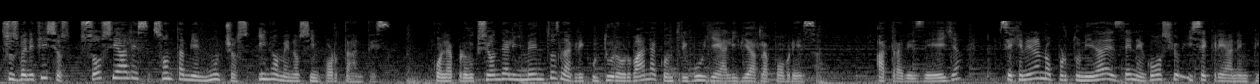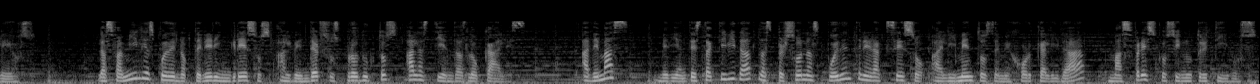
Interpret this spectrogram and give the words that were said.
Sus beneficios sociales son también muchos y no menos importantes. Con la producción de alimentos, la agricultura urbana contribuye a aliviar la pobreza. A través de ella, se generan oportunidades de negocio y se crean empleos. Las familias pueden obtener ingresos al vender sus productos a las tiendas locales. Además, mediante esta actividad las personas pueden tener acceso a alimentos de mejor calidad, más frescos y nutritivos.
